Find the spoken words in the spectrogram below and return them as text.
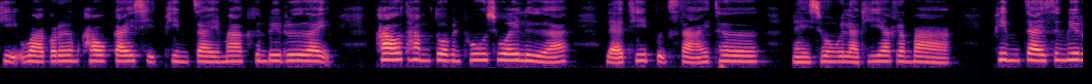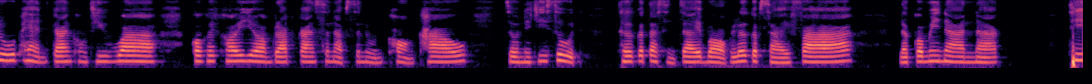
ทิวาก็เริ่มเข้าใกล้ชิดพิมพ์ใจมากขึ้นเรื่อยๆ เขาทำตัวเป็นผู้ช่วยเหลือ และที่ปรึกษาให้เธอ ในช่วงเวลาที่ยากลำบาก พิมพ์ใจซึ่งไม่รู้แผนการของทิวา ก็ค่อยๆ ยอมรับการสนับสนุนของเขา จนในที่สุด เธอก็ตัดสินใจบอกเลิกกับสายฟ้า แล้วก็ไม่นานนัก ทิ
